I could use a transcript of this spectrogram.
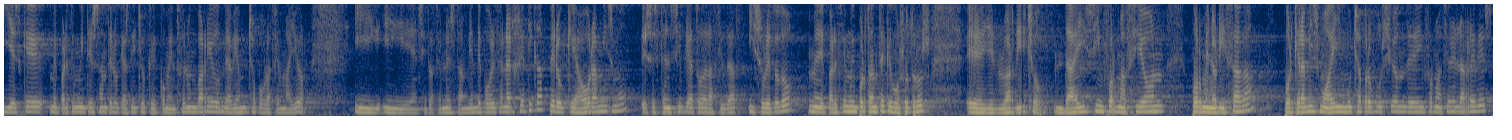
y es que me parece muy interesante lo que has dicho, que comenzó en un barrio donde había mucha población mayor y, en situaciones también de pobreza energética, pero que ahora mismo es extensible a toda la ciudad. Y sobre todo, me parece muy importante que vosotros, eh, lo has dicho, dais información pormenorizada, porque ahora mismo hay mucha profusión de información en las redes,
